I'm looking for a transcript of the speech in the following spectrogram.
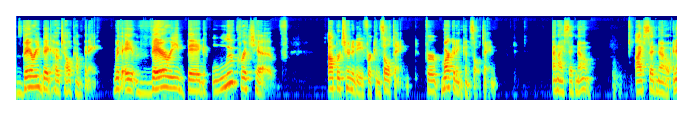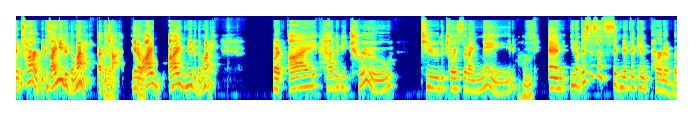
very big hotel company with a very big, lucrative opportunity for consulting, for marketing consulting? And I said no. I said no. And it was hard because I needed the money at the Yeah. time. You know, Yeah. I I needed the money. But I had to be true to the choice that I made. Mhm. And, you know, this is a significant part of the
